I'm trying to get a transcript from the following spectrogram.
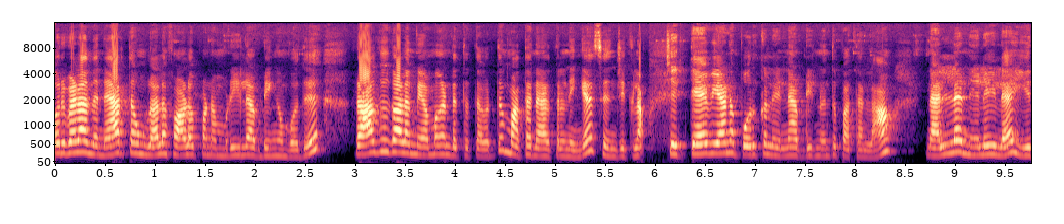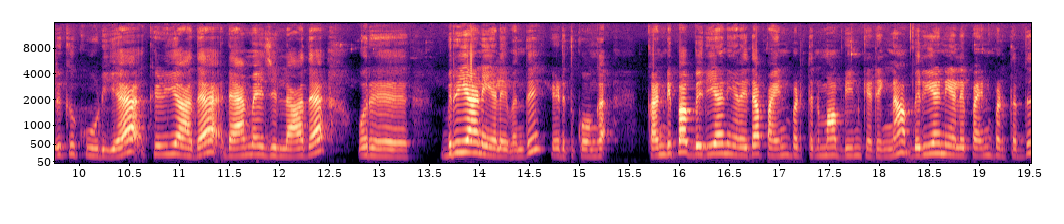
ஒருவேளை அந்த நேரத்தை உங்களால் ஃபாலோ பண்ண முடியல அப்படிங்கும்போது ராகு காலம் யமகண்டத்தை தவிர்த்து மற்ற நேரத்தில் நீங்கள் செஞ்சுக்கலாம். சரி தேவையான பொருட்கள் என்ன அப்படின்னு வந்து பார்த்தலாம் நல்ல நிலையில் இருக்கக்கூடிய கிழியாத டேமேஜ் இல்லாத ஒரு பிரியாணி இலை வந்து எடுத்துக்கோங்க. கண்டிப்பாக பிரியாணி இலை தான் பயன்படுத்தணுமா அப்படின்னு கேட்டிங்கன்னா பிரியாணி இலை பயன்படுத்துறது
